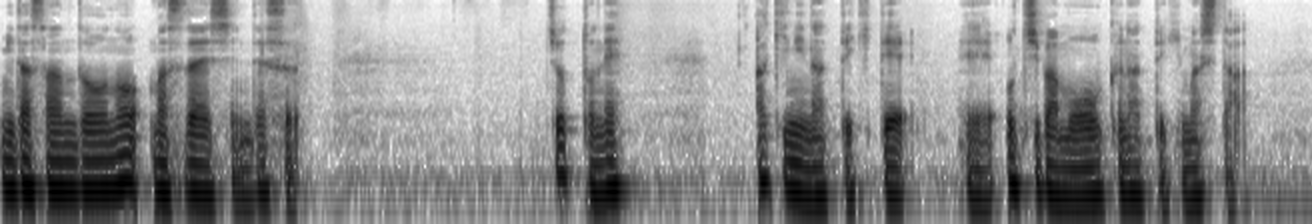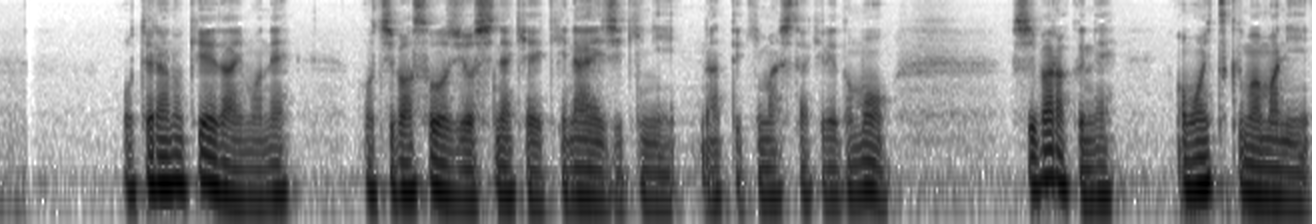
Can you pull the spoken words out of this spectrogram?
三田参道の増田衛進です。ちょっとね秋になってきて、えー、落ち葉も多くなってきました。お寺の境内もね落ち葉掃除をしなきゃいけない時期になってきましたけれどもしばらくね思いつくままに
